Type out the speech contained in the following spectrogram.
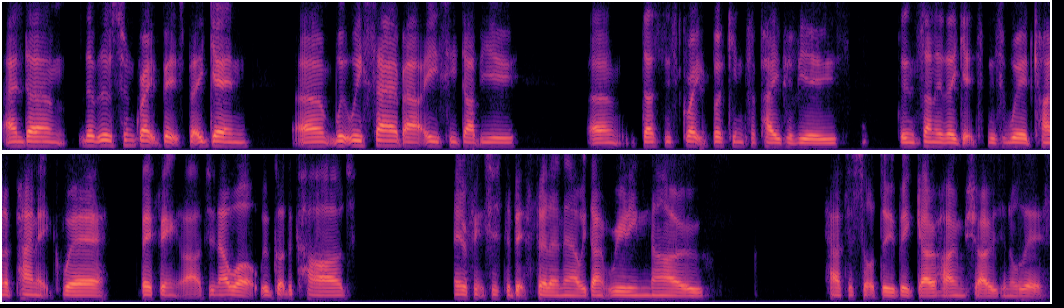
and um, there, there was some great bits, but again, um, we we say about ECW um, does this great booking for pay per views, then suddenly they get to this weird kind of panic where they think, oh, do you know what? We've got the card. Everything's just a bit filler now. We don't really know how to sort of do big go home shows and all this.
